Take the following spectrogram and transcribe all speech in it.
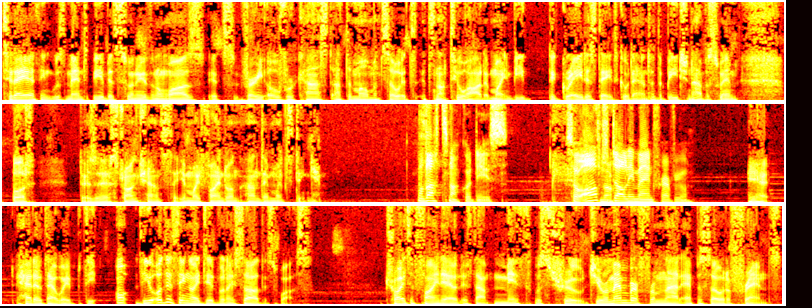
today, I think was meant to be a bit sunnier than it was. It's very overcast at the moment, so it's it's not too hot. It mightn't be the greatest day to go down to the beach and have a swim, but there's a strong chance that you might find one and they might sting you. Well, that's not good news. So off to Dollymount for everyone. Yeah, head out that way. But the oh, the other thing I did when I saw this was try to find out if that myth was true. Do you remember from that episode of Friends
